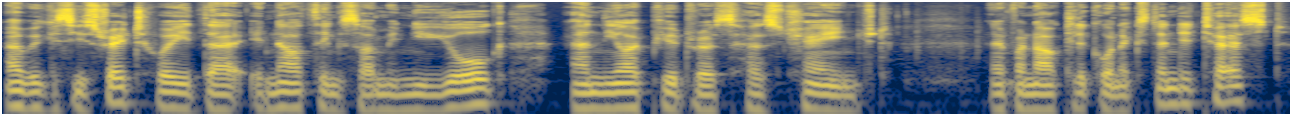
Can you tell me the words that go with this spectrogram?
And we can see straight away that it now thinks I'm in New York and the IP address has changed. And if I now click on extended test,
